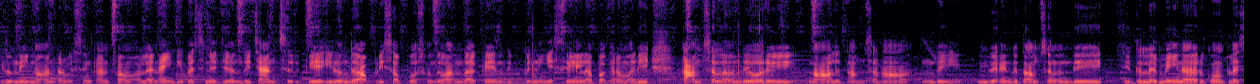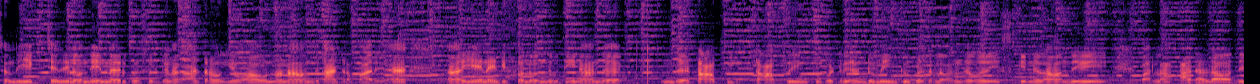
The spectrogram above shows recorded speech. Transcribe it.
இது வந்து இன்னும் ஹண்ட்ரட் பர்சன்ட் கன்ஃபார்ம் ஆகலை. நைன்ட்டி பர்சன்டேஜ் வந்து சான்ஸ் இருக்குது இது வந்து அப்படி சப்போஸ் வந்து வந்தாக்கே இந்த இப்போ நீங்கள் ஸ்க்ரீனில் பார்க்குற மாதிரி தாம்சனில் வந்து ஒரு நாலு தாம்சனாக இந்த இந்த ரெண்டு தாம்சன் வந்து இதில் மெயினாக இருக்கும். ப்ளஸ் வந்து எக்ஸ்சேஞ்சில் வந்து என்ன இருக்குன்னு சொல்லிட்டு நான் காட்டுறேன் ஓகேவா ஒன்றுனா வந்து காட்டுறேன் பாருங்கள் ஏ நைன்ட்டி ஃபோரில் வந்து பார்த்திங்கன்னா அந்த இந்த டாப்பு டாப்பு இன்குபேட்டர் ரெண்டுமே இன்குபேட்டரில் வந்த ஒரு ஸ்கின்னு தான் வந்து வரலாம். அதனால தான் வந்து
